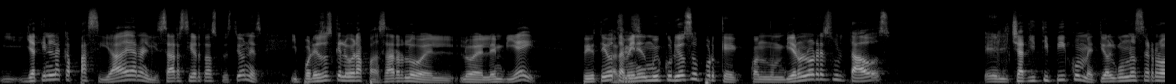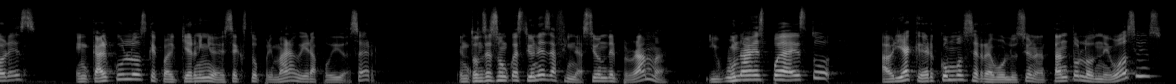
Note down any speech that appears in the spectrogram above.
ya tiene la capacidad de analizar ciertas cuestiones. Y por eso es que logra pasar lo del, lo del MBA. Pero yo te digo, también es. es muy curioso porque cuando vieron los resultados, el ChatGPT cometió algunos errores en cálculos que cualquier niño de sexto primaria hubiera podido hacer. Entonces son cuestiones de afinación del programa. Y una vez pueda esto, habría que ver cómo se revoluciona tanto los negocios,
